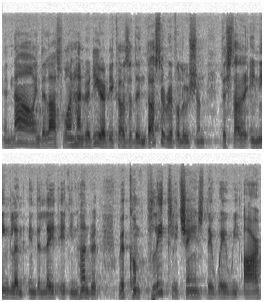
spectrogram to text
And now, in the last 100 years, because of the Industrial Revolution that started in England in the late 1800s, we have completely changed the way we are,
